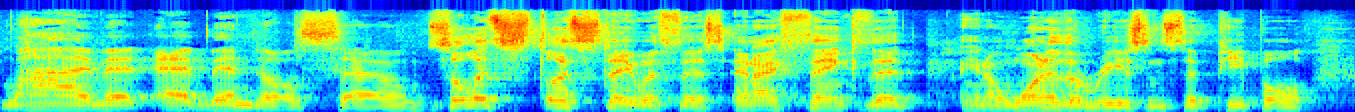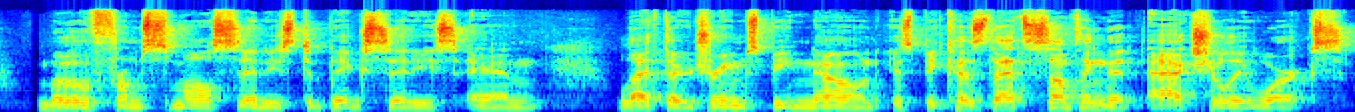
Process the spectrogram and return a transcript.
live at at Bendel's. So so let's let's stay with this, and I think that you know one of the reasons that people move from small cities to big cities and let their dreams be known is because that's something that actually works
